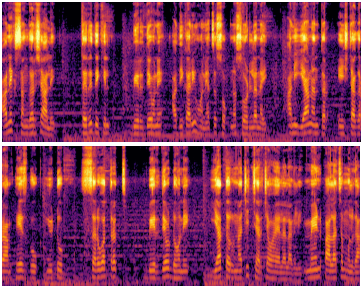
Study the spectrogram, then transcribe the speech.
अनेक संघर्ष आले तरी देखील बिरदेवने अधिकारी होण्याचं स्वप्न सोडलं नाही. आणि यानंतर इंस्टाग्राम फेसबुक यूट्यूब सर्वत्रच बिरदेव ढोणे या तरुणाची चर्चा व्हायला लागली. मेंढपालाचा मुलगा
